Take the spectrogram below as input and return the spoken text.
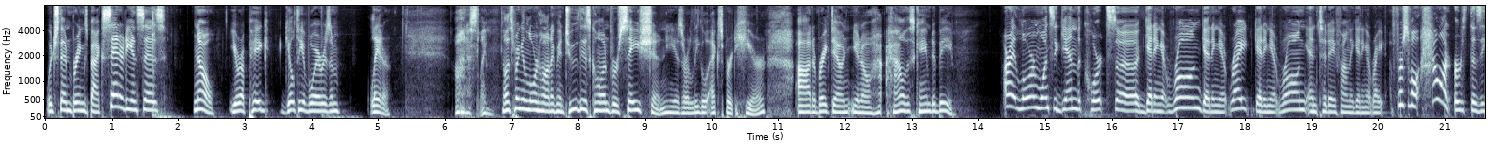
which then brings back sanity and says, no, you're a pig, guilty of voyeurism. Later. Honestly. Let's bring in Lorne Honickman to this conversation. He is our legal expert here uh, to break down, you know, h- how this came to be. All right, Lorne, once again, the court's uh, getting it wrong, getting it right, getting it wrong, and today finally getting it right. First of all, how on earth does he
